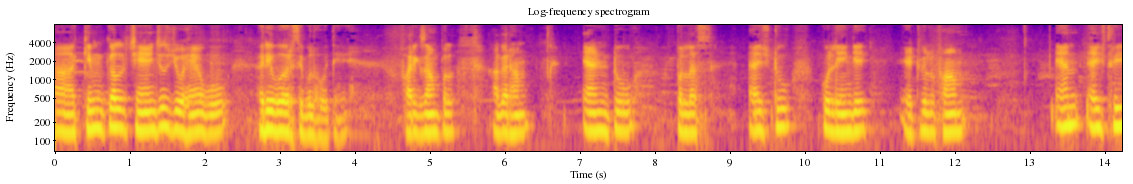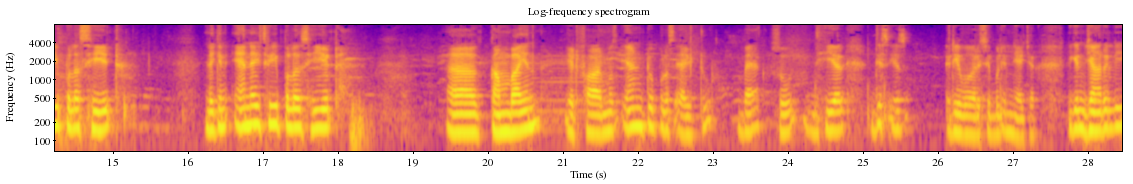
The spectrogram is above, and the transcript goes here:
chemical changes जो हैं, वो रिवर्सिबल होते हैं। फॉर एग्ज़ाम्पल अगर हम N two plus H two को लेंगे it will form N H three plus heat लेकिन N H three plus heat combine it combine it forms n2 plus h2 back. So, here, this is reversible in nature लेकिन generally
